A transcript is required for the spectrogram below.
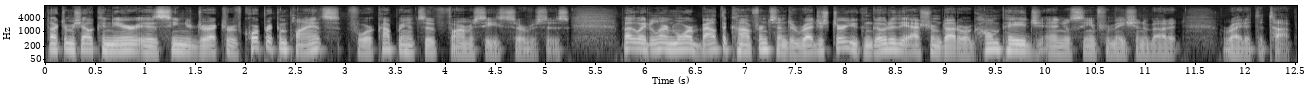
Dr. Michelle Kinnear is Senior Director of Corporate Compliance for Comprehensive Pharmacy Services. By the way, to learn more about the conference and to register, you can go to the ashrm.org homepage and you'll see information about it right at the top.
